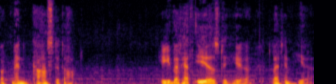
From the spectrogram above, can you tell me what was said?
but men cast it out. He that hath ears to hear, let him hear.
